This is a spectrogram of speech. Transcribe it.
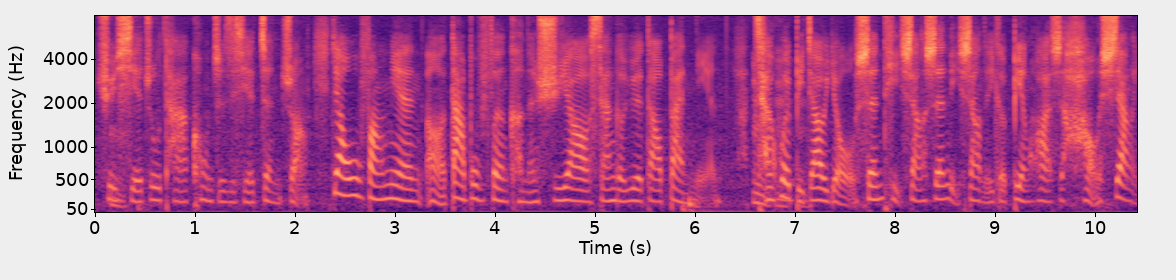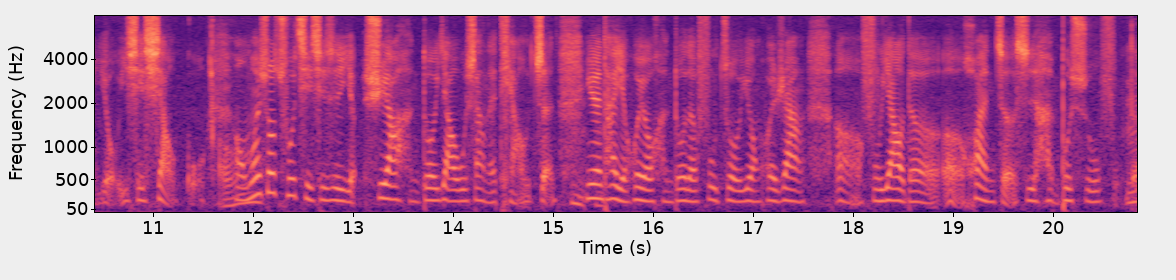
去协助他控制这些症状。药物方面，呃，大部分可能需要。三个月到半年才会比较有身体上、生理上的一个变化，是好像有一些效果。我们会说初期其实有需要很多药物上的调整，因为它也会有很多的副作用，会让呃服药的呃患者是很不舒服的。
